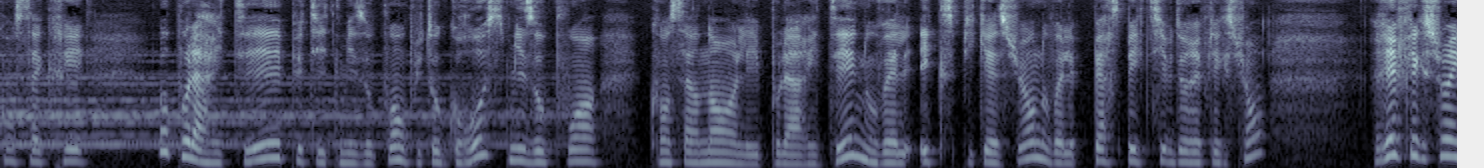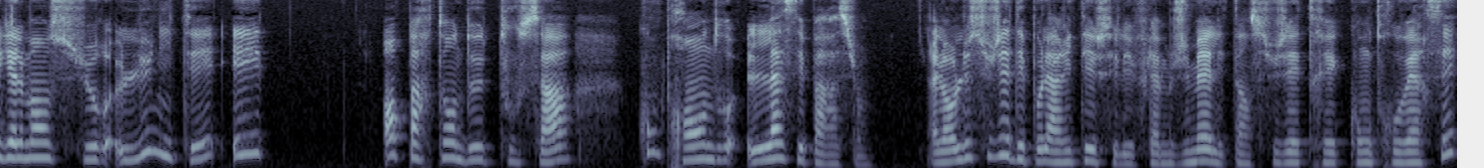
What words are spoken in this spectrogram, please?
consacré aux polarités, petite mise au point ou plutôt grosse mise au point concernant les polarités, nouvelle explication, nouvelle perspective de réflexion, réflexion également sur l'unité et en partant de tout ça, comprendre la séparation. Alors le sujet des polarités chez les flammes jumelles est un sujet très controversé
